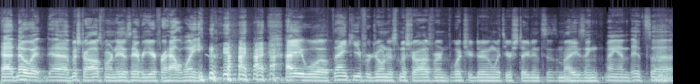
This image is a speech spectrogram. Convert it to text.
I know it. Uh, Mr. Osborn is every year for Halloween. hey, well, thank you for joining us, Mr. Osborn. What you're doing with your students is amazing, man. It's uh,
